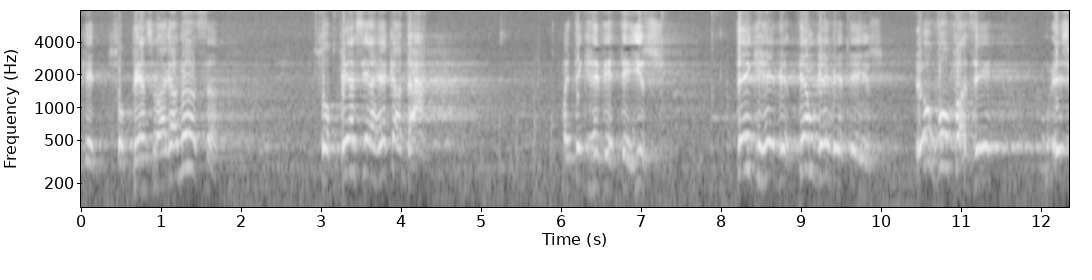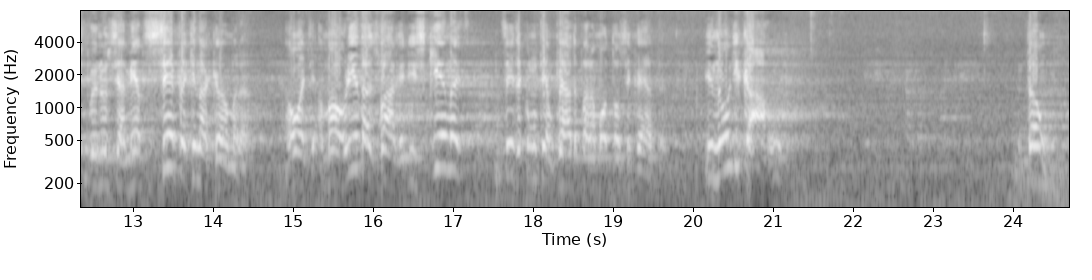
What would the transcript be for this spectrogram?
porque só pensa na ganância, só pensa em arrecadar. Mas tem que reverter isso. Tem que rever, temos que reverter isso. Eu vou fazer esse pronunciamento sempre aqui na Câmara, onde a maioria das vagas de esquinas seja contemplada para motocicleta e não de carro. Então,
